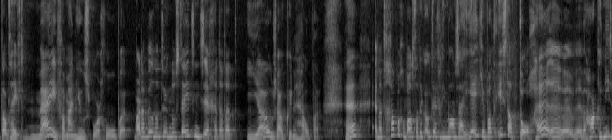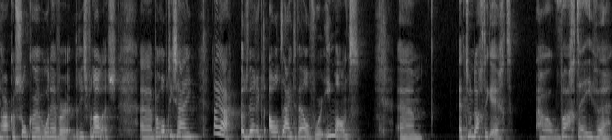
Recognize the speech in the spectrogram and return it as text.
dat heeft mij van mijn hielspoor geholpen. Maar dat wil natuurlijk nog steeds niet zeggen dat dat jou zou kunnen helpen. Hè? En het grappige was dat ik ook tegen die man zei: Jeetje, wat is dat toch? Hè? Uh, hakken, niet hakken, sokken, whatever. Er is van alles. Uh, waarop hij zei: Nou ja, het werkt altijd wel voor iemand. Um, en toen dacht ik echt: Oh, wacht even.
